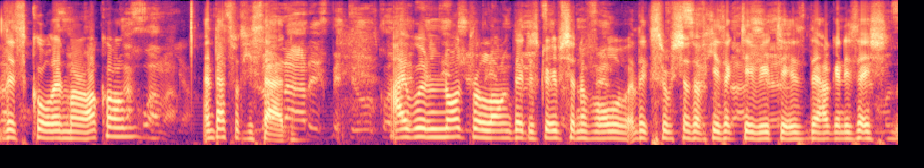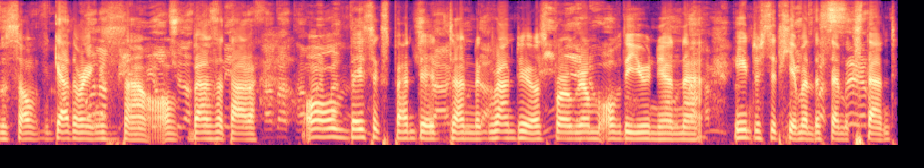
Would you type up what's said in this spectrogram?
the school in Morocco. And that's what he said. I will not prolong the description of all the descriptions of his activities, the organizations of gatherings uh, of Benatar. All this expanded and grandiose program of the Union uh, interested him at the same extent.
